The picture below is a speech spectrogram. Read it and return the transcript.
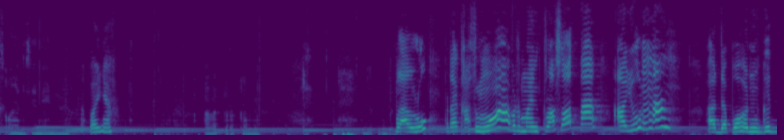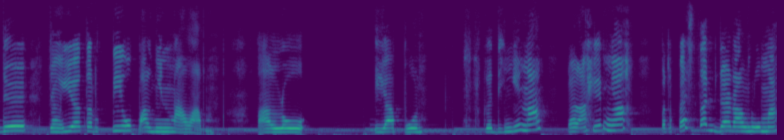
soalnya di sini ini Apanya? alat perekamnya. Lanjut, lanjut. Lalu mereka semua bermain perosotan, ayunan. Ada pohon gede yang ia tertiup angin malam. Lalu ia pun kedinginan dan akhirnya berpesta di dalam rumah.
